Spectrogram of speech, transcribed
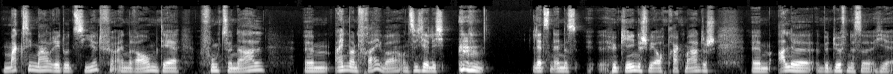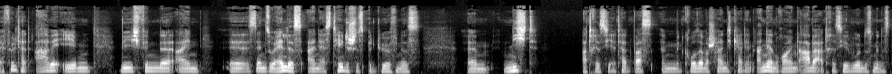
maximal reduziert für einen Raum, der funktional ähm, einwandfrei war und sicherlich letzten Endes hygienisch wie auch pragmatisch ähm, alle Bedürfnisse hier erfüllt hat, aber eben, wie ich finde, ein äh, sensuelles, ein ästhetisches Bedürfnis nicht adressiert hat, was mit großer Wahrscheinlichkeit in anderen Räumen aber adressiert wurde. Zumindest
